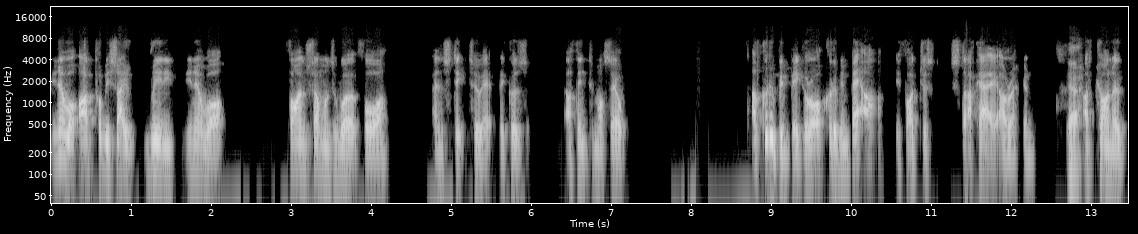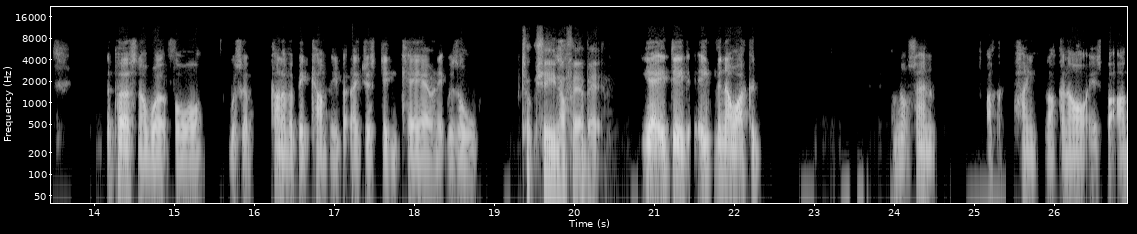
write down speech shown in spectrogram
you know what? I'd probably say, really, you know what? Find someone to work for and stick to it because I think to myself, I could have been bigger or I could have been better if I'd just stuck at it, I reckon. Yeah. I'd kind of, the person I worked for was a kind of a big company, but they just didn't care and it was all, Took sheen off it a bit. yeah, it did. Even though I could, I'm not saying I could paint like an artist, but I've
